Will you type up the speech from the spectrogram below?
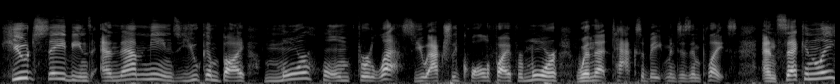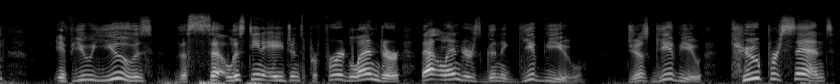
Huge savings and that means you can buy more home for less. You actually qualify for more when that tax abatement is in place. And secondly, if you use the listing agent's preferred lender, that lender is going to give you just give you 2%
